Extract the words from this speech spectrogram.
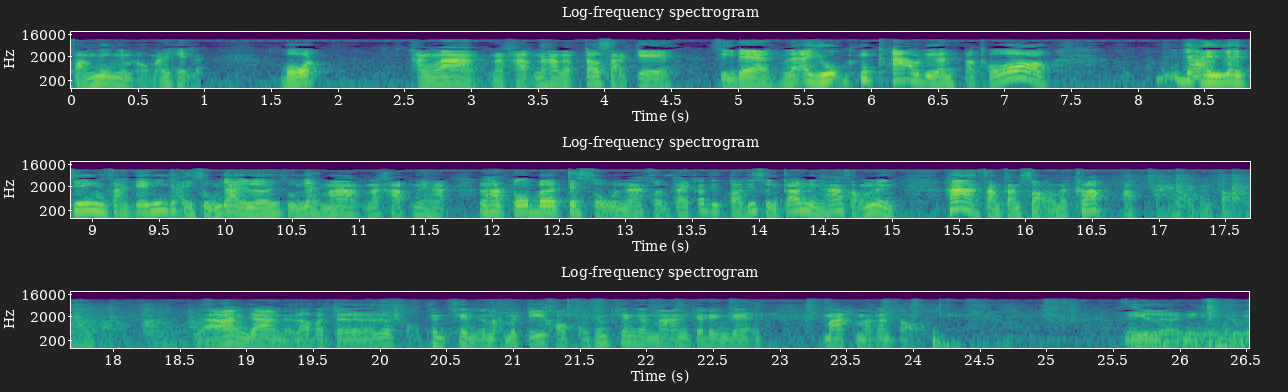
ความนิ่งเนี่ยมันออกมาให้เห็นแล้วโบ๊ททั้งล่างนะครับนะฮะแบบเจ้าสาเกสีแดง และอายุเพิ่งเก้าเดือนปะโถใหญ่ใหญ่จริง สาเกนี่ใหญ่สูงใหญ่เลยสูงใหญ่มากนะครับเนี่ยฮะรหัสตัวเบอร์ 70 นะ สนใจก็ติดต่อที่ 0915215332นะครับอะไปกันต่อไปกันต่อย่างย่างเดี๋ยวเรามาเจอเรื่องของเข้มๆกันหน่อยเมื่อกี้ของของเข้มๆกันมานี่ก็แดงๆมามากันต่อ นี่เลยนี่นี่มาดูใ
